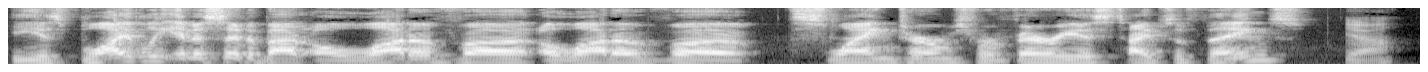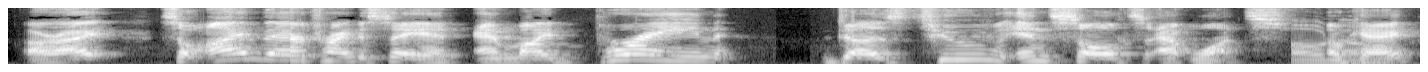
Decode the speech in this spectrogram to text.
He is blithely innocent about a lot of uh, a lot of uh, slang terms for various types of things. Yeah. All right. So I'm there trying to say it, and my brain does two insults at once. Oh, no. Okay.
